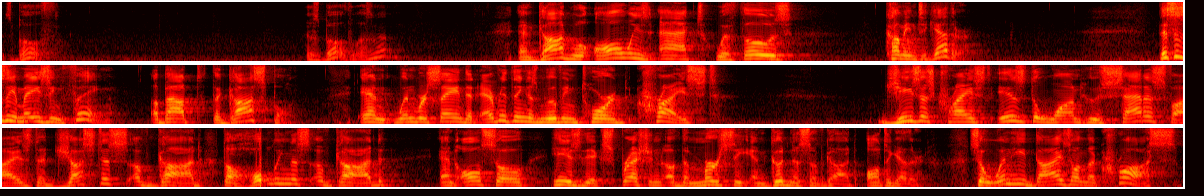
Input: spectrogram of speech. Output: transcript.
was both. It was both, wasn't it? And God will always act with those coming together. This is the amazing thing about the gospel. And when we're saying that everything is moving toward Christ, Jesus Christ is the one who satisfies the justice of God, the holiness of God, and also he is the expression of the mercy and goodness of God altogether. So when he dies on the cross,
